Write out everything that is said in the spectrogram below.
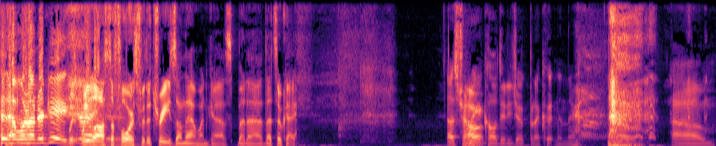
that 100 gigs We, right. we lost the forest for the trees on that one, guys, but uh, that's okay. I was trying to Oh. make a call of duty joke but i couldn't in there Um,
